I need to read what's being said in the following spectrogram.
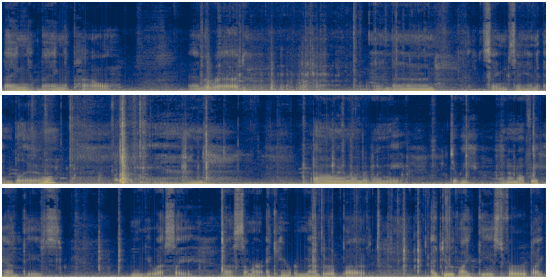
Bang Bang Pow in red. And then same saying in blue. And oh, I remember when we did we I don't know if we had these in USA last summer. I can't remember, but I do like these for like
